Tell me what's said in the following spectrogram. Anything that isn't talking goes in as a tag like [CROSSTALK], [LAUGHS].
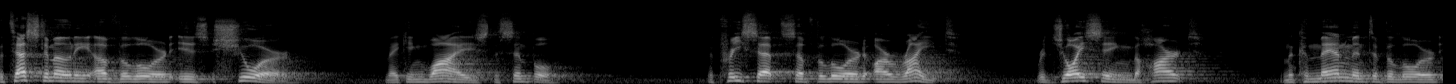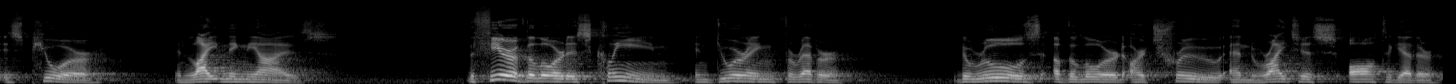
The testimony of the Lord is sure, making wise the simple. The precepts of the Lord are right, rejoicing the heart. And the commandment of the Lord is pure, enlightening the eyes. The fear of the Lord is clean, enduring forever. The rules of the Lord are true and righteous altogether.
